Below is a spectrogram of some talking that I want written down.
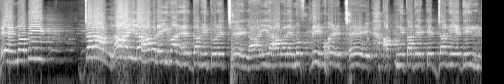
হে নবী দাবি করেছে বলে মুসলিম হয়েছে, আপনি তাদেরকে জানিয়ে দিন,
